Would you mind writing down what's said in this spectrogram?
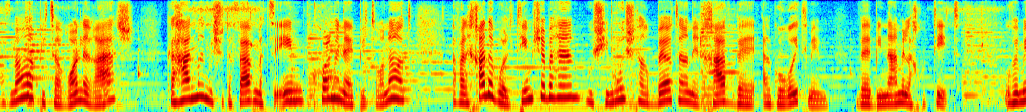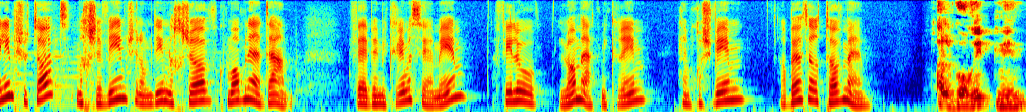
אז מהו הפתרון לרעש? כהנמן ושותפיו מציעים כל מיני פתרונות, אבל אחד הבולטים שבהם הוא שימוש הרבה יותר נרחב באלגוריתמים ובינה מלאכותית. ובמילים פשוטות, מחשבים שלומדים לחשוב כמו בני אדם. ובמקרים מסוימים, אפילו לא מעט מקרים, הם חושבים הרבה יותר טוב מהם. אלגוריתמים,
